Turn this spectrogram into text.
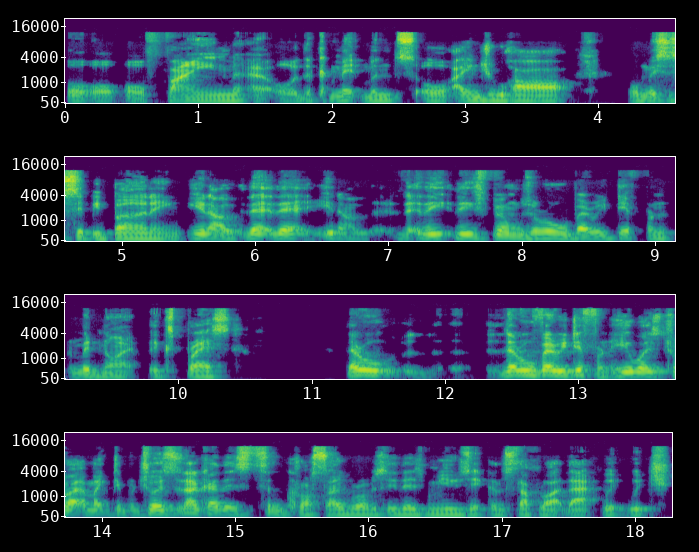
or or, or Fame uh, or The Commitments or Angel Heart or Mississippi Burning, you know, they're they're you know th these films are all very different. Midnight Express they're all they're all very different. He always try to make different choices. And okay, there's some crossover. Obviously, there's music and stuff like that, which, which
